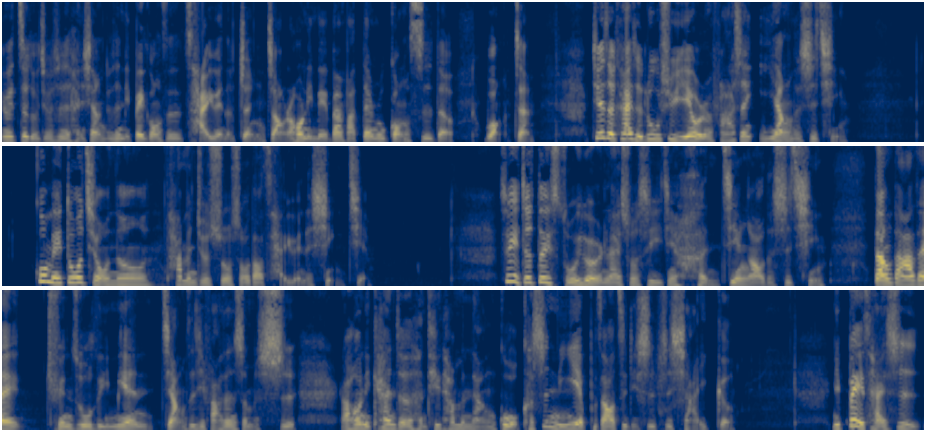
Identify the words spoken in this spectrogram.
因为这个就是很像，就是你被公司裁员的征兆，然后你没办法登入公司的网站，接着开始陆续也有人发生一样的事情，过没多久呢，他们就说收到裁员的信件，所以这对所有人来说是一件很煎熬的事情，当大家在。群组里面讲自己发生什么事，然后你看着很替他们难过，可是你也不知道自己是不是下一个。你被裁是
